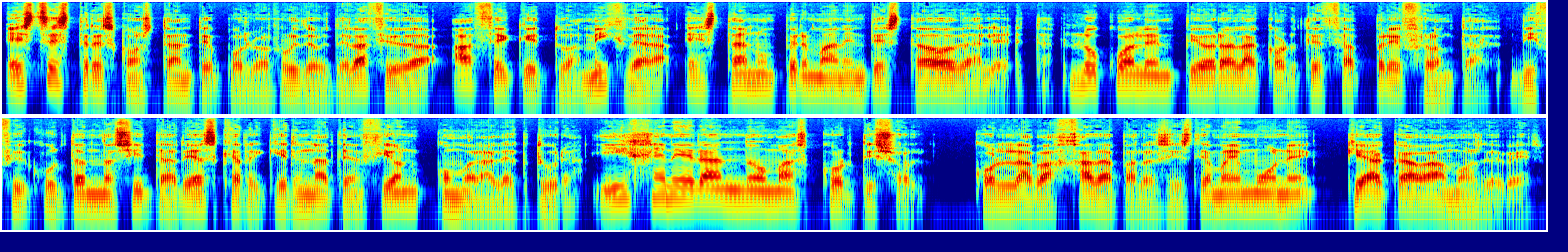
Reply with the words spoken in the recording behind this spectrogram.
Este estrés constante por los ruidos de la ciudad hace que tu amígdala esté en un permanente estado de alerta, lo cual empeora la corteza prefrontal, dificultando así tareas que requieren atención como la lectura, y generando más cortisol, con la bajada para el sistema inmune que acabamos de ver.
